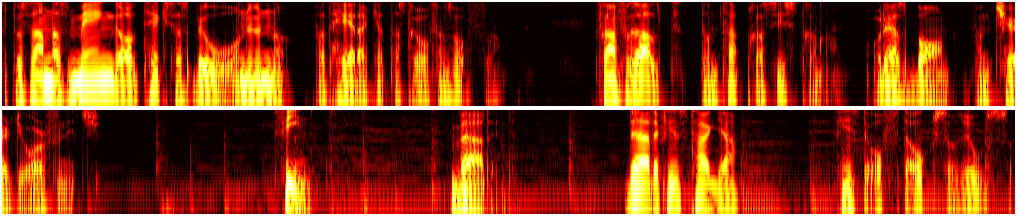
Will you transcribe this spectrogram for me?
Då samlas mängder av Texasbor och nunnor för att hedra katastrofens offer. Framförallt de tappra systrarna och deras barn från Charity Orphanage. Fint. Värdigt. Där det finns taggar finns det ofta också rosor.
